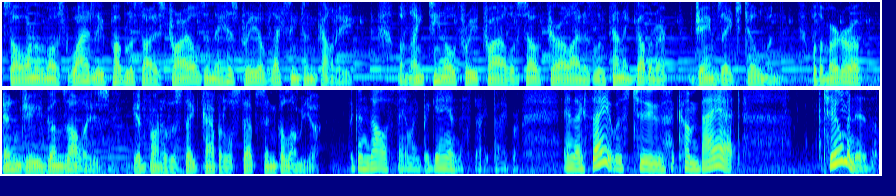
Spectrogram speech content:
saw one of the most widely publicized trials in the history of Lexington County the 1903 trial of South Carolina's Lieutenant Governor James H. Tillman for the murder of N.G. Gonzales in front of the state capitol steps in Columbia. The Gonzales family began the state paper, and they say it was to combat Tillmanism.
